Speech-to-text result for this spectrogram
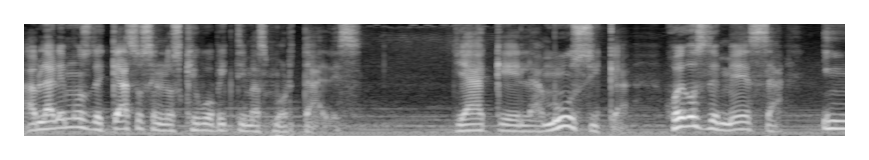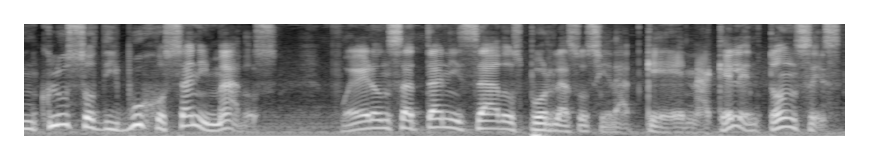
hablaremos de casos en los que hubo víctimas mortales, ya que la música, juegos de mesa, incluso dibujos animados, fueron satanizados por la sociedad que en aquel entonces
